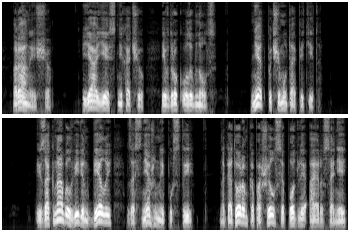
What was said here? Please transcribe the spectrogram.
— рано еще. Я есть не хочу, и вдруг улыбнулся. Нет почему-то аппетита. Из окна был виден белый заснеженный пустырь, на котором копошился подле аэросаней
